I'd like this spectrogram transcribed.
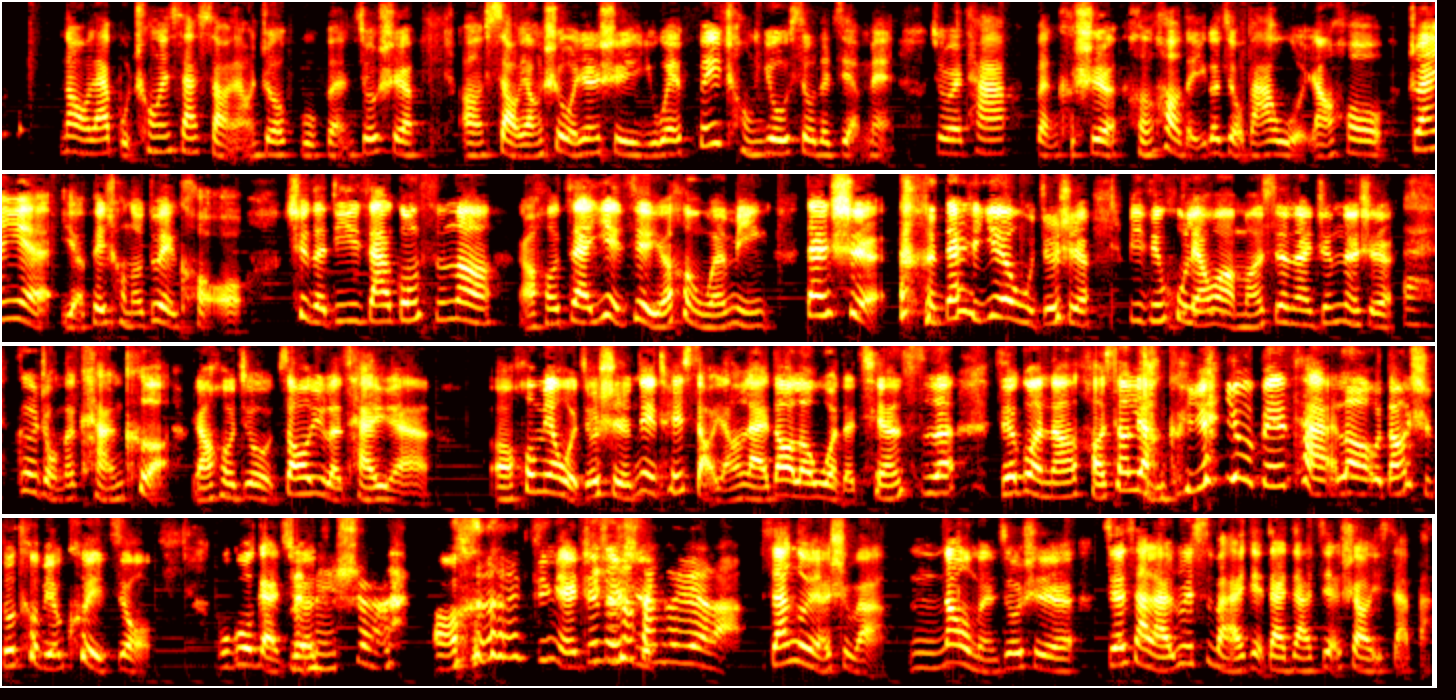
那我来补充一下小杨这部分，就是，呃，小杨是我认识一位非常优秀的姐妹，就是她本科是很好的一个九八五，然后专业也非常的对口，去的第一家公司呢，然后在业界也很闻名，但是，但是业务就是，毕竟互联网嘛，现在真的是，哎，各种的坎坷，然后就遭遇了裁员。呃，后面我就是内推小杨来到了我的前司，结果呢，好像两个月 又被裁了，我当时都特别愧疚。不过感觉没事儿。哦，今年真的是三个月了，三个月是吧？嗯，那我们就是接下来瑞思白给大家介绍一下吧。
